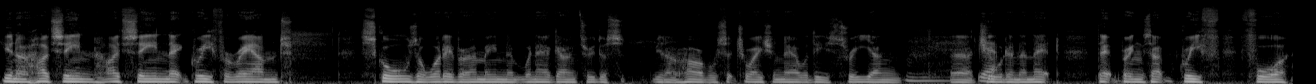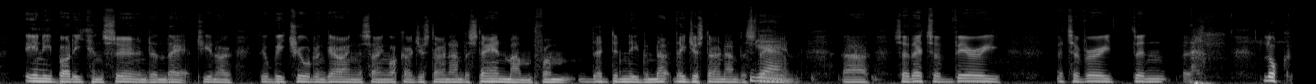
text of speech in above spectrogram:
you know I've seen I've seen that grief around schools or whatever. I mean we're now going through this you know horrible situation now with these three young uh, Yeah. children and that that brings up grief for anybody concerned in that you know there'll be children going and saying like I just don't understand mum from that didn't even know they just don't understand. Uh, so that's a very it's a very thin look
